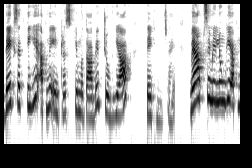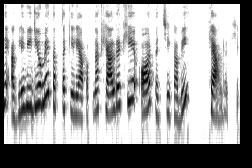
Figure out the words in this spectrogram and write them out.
देख सकती हैं अपने इंटरेस्ट के मुताबिक जो भी आप देखना चाहें। मैं आपसे मिलूँगी अपने अगले वीडियो में। तब तक के लिए आप अपना ख्याल रखिए और बच्चे का भी ख्याल रखिए।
